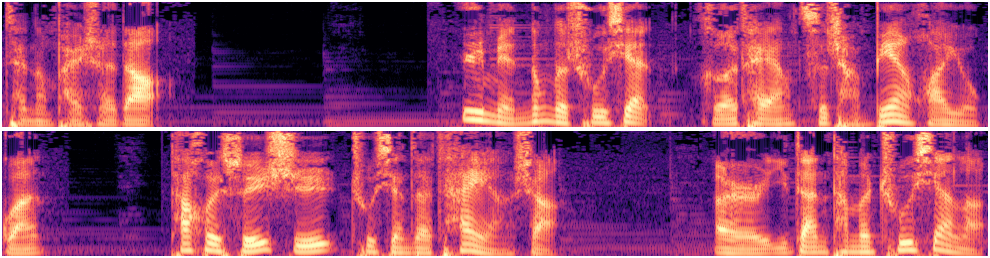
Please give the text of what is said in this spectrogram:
才能拍摄到。日冕洞的出现和太阳磁场变化有关，它会随时出现在太阳上，而一旦它们出现了，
